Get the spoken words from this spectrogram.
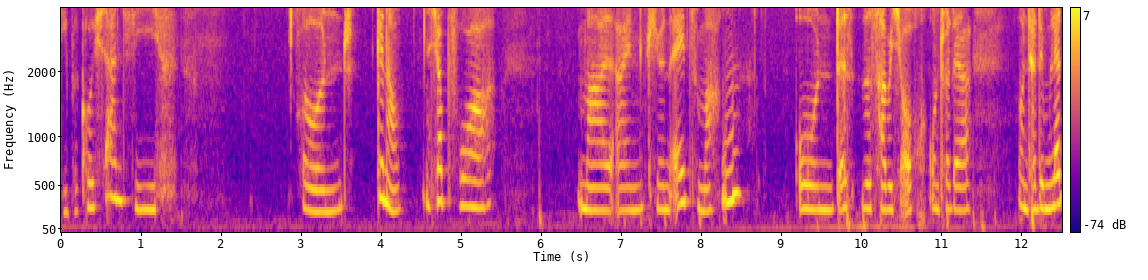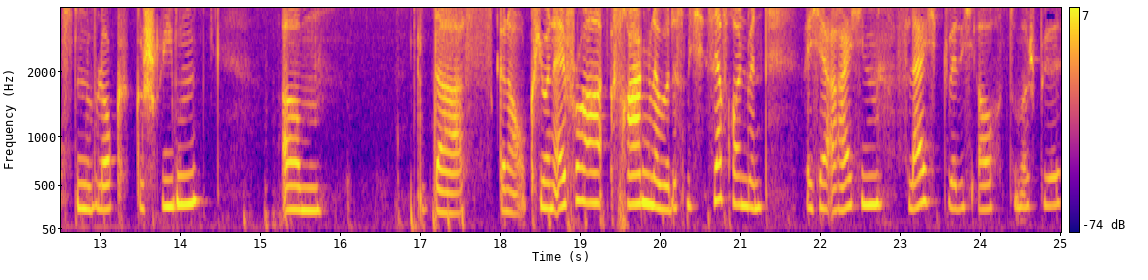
Liebe Grüße an sie. Und genau, ich habe vor, mal ein QA zu machen. Und das, das habe ich auch unter der unter dem letzten Vlog geschrieben, ähm, dass, genau, QA-Fragen, da würde es mich sehr freuen, wenn welche erreichen. Vielleicht werde ich auch zum Beispiel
